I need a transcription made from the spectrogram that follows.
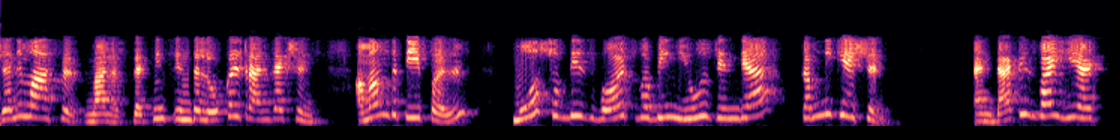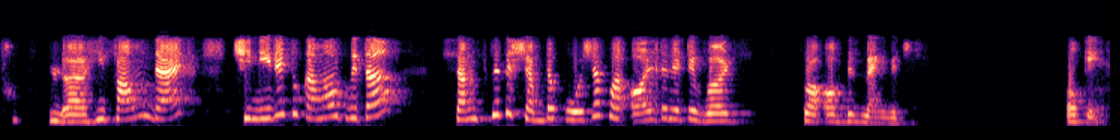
janamanas manas that means in the local transactions among the people most of these words were being used in their communication. And that is why he had uh, he found that he needed to come out with a sanskrit shabda kosha for alternative words of this language okay.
